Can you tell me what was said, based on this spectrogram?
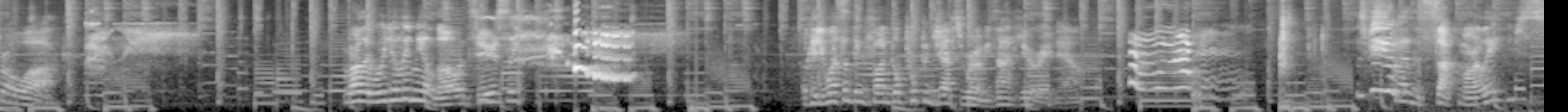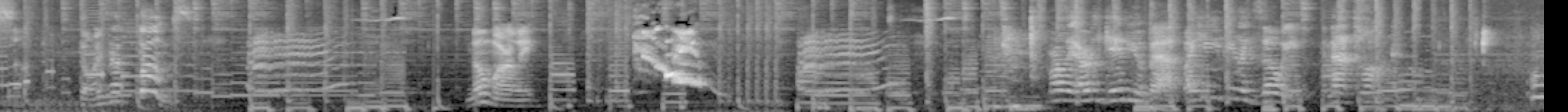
for a walk. Marley, will you leave me alone? Seriously? Okay, you want something fun? Go poop in Jeff's room. He's not here right now. This video doesn't suck, Marley. You suck. Don't even have thumbs. No, Marley. Marley, I already gave you a bath. Why can't you be like Zoey and not talk? Okay,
